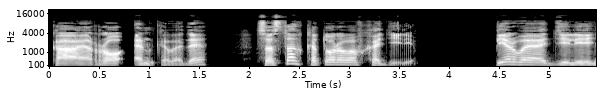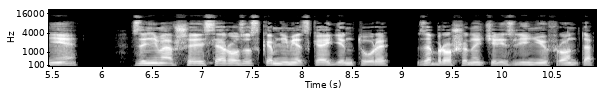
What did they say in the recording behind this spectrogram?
КРО НКВД, состав которого входили первое отделение, занимавшееся розыском немецкой агентуры, заброшенной через линию фронта.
